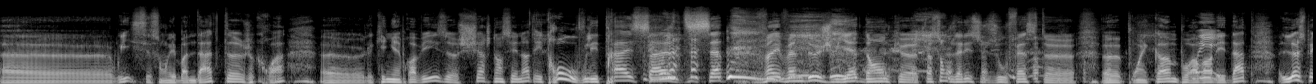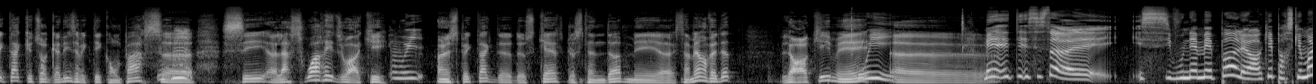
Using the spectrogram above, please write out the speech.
euh, oui, ce sont les bonnes dates, je crois. Euh, le King improvise, cherche dans ses notes et trouve les 13, 16, 17, 20, 22 juillet. Donc, euh, de toute façon, vous allez sur zoofest.com pour avoir Oui. les dates. Le spectacle que tu organises avec tes comparses, euh, Mhm. c'est euh, la soirée du hockey. Oui. Un spectacle de, de sketch, de stand-up, mais euh, ça met en vedette le hockey, mais... Oui. euh, Mais c'est ça. Si vous n'aimez pas le hockey, parce que moi,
